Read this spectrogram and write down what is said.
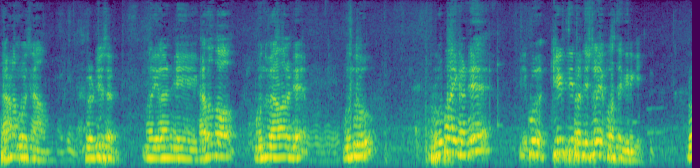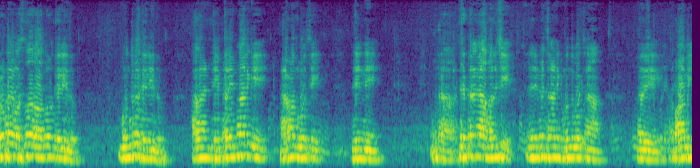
ప్రాణం పోసిన ప్రొడ్యూసర్ మరి ఇలాంటి కథలతో ముందు రావాలంటే ముందు రూపాయి కంటే ఎక్కువ కీర్తి ప్రతిష్టలే ఎక్కువ వస్తాయి దీనికి. రూపాయి వస్తుందో రాదో తెలియదు ముందుగా తెలియదు అలాంటి ప్రయత్నానికి ప్రాణం పోసి దీన్ని ఒక చిత్రంగా మలిచి నిర్మించడానికి ముందుకు వచ్చిన మరి బాబీ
